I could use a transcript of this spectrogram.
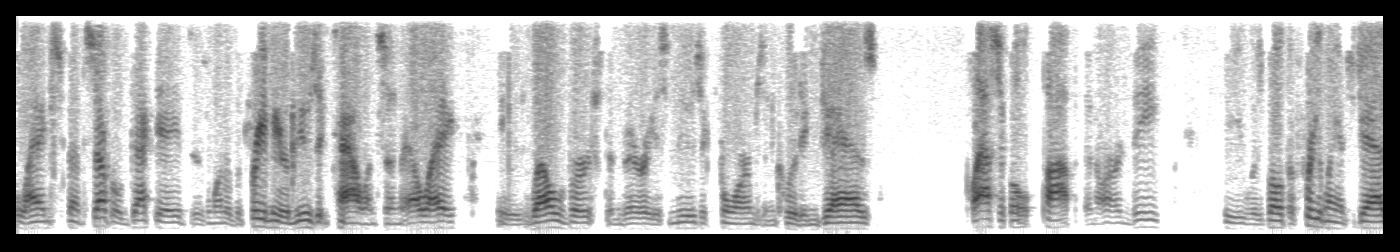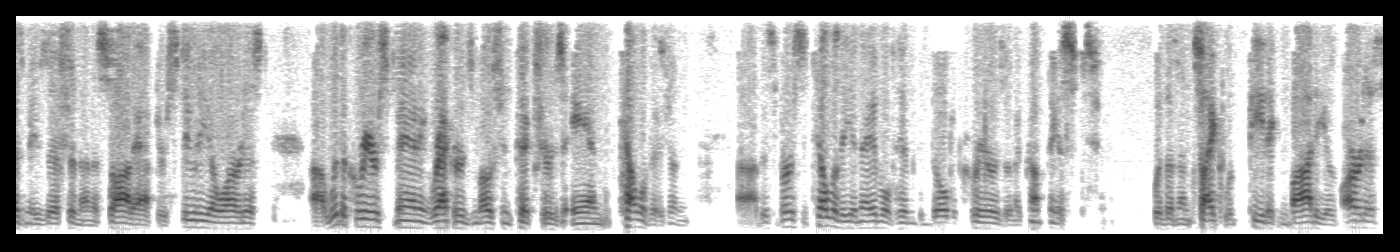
Lang spent several decades as one of the premier music talents in LA. He was well versed in various music forms, including jazz, classical, pop, and R&B. He was both a freelance jazz musician and a sought-after studio artist uh, with a career spanning records, motion pictures, and television. Uh, this versatility enabled him to build a career as an accompanist with an encyclopedic body of artists,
